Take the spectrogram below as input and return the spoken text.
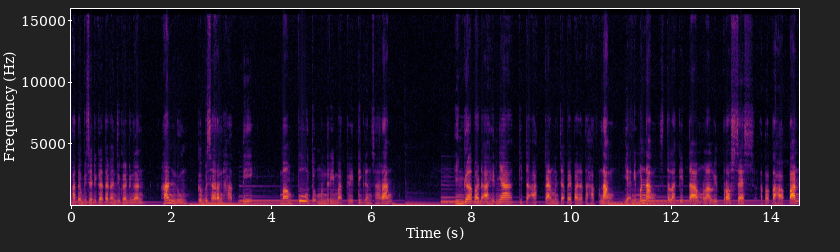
atau bisa dikatakan juga dengan hanung, kebesaran hati, mampu untuk menerima kritik dan sarang hingga pada akhirnya kita akan mencapai pada tahap nang, yakni menang setelah kita melalui proses atau tahapan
